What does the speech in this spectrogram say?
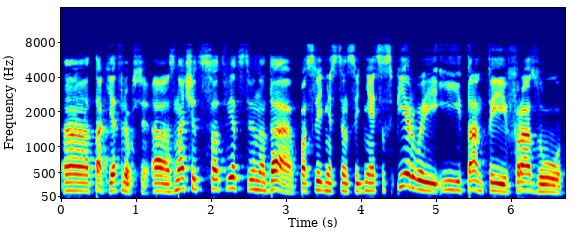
А, так, я отвлекся. А, значит, соответственно, да, последняя сцена соединяется с первой, и там ты фразу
